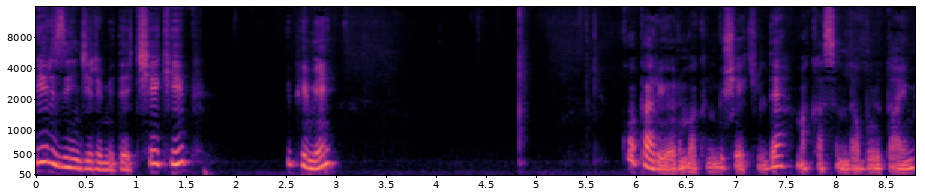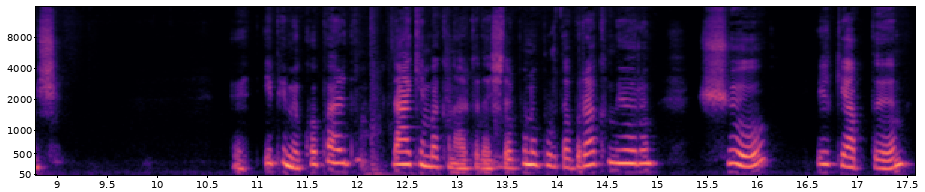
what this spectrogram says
bir zincirimi de çekip ipimi koparıyorum. Bakın bu şekilde makasım da buradaymış. İpimi kopardım. Lakin bakın arkadaşlar bunu burada bırakmıyorum. Şu ilk yaptığım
